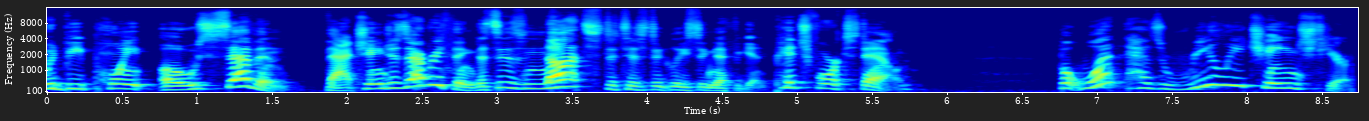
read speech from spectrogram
would be 0.07. That changes everything. This is not statistically significant. Pitchforks down. But what has really changed here?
